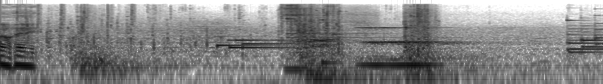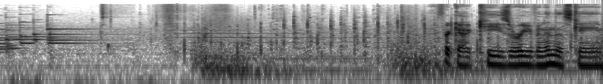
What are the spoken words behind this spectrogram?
Oh, hey. Forgot keys were even in this game.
